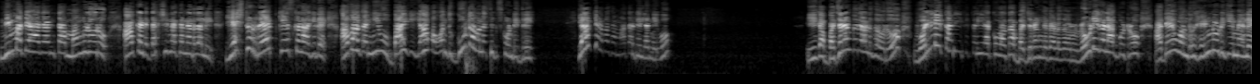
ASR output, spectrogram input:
ನಿಮ್ಮದೇ ಆದಂತ ಮಂಗಳೂರು, ಆ ಕಡೆ ದಕ್ಷಿಣ ಕನ್ನಡದಲ್ಲಿ ಎಷ್ಟು ರೇಪ್ ಕೇಸ್ಗಳಾಗಿದೆ, ಅವಾಗ ನೀವು ಬಾಯಿಗೆ ಯಾವ ಒಂದು ಗೂಟವನ್ನ ಸಿಗಿಸ್ಕೊಂಡಿದ್ರಿ? ಯಾಕೆ ಅವಾಗ ಮಾತಾಡಿಲ್ಲ ನೀವು? ಈಗ ಬಜರಂಗ ದಳದವರು ಒಳ್ಳೆ ಕಾರ್ಯಕ್ಕೆ ಕೈ ಹಾಕುವಾಗ ಬಜರಂಗ ದಳದವರು ರೌಡಿಗಳಾಗ್ಬಿಟ್ರು, ಅದೇ ಒಂದು ಹೆಣ್ಣು ಹುಡುಗಿ ಮೇಲೆ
